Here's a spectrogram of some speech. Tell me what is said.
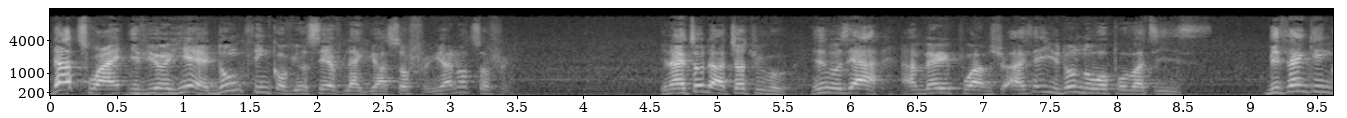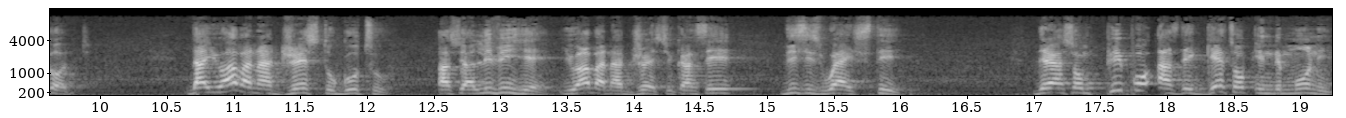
That's why, if you're here, don't think of yourself like you are suffering. You are not suffering. You know, I told our church people, people say, ah, I'm very poor, I'm sure. I said, you don't know what poverty is. Be thanking God that you have an address to go to. As you are living here, you have an address. You can say, This is where I stay. There are some people, as they get up in the morning,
